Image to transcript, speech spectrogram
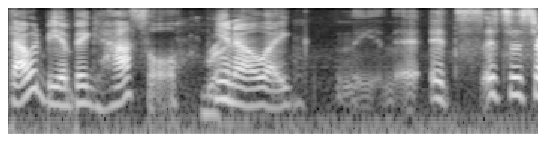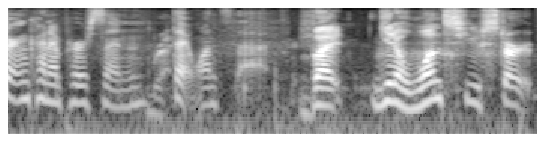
that would be a big hassle. Right. You know, like it's it's a certain kind of person Right. that wants that. Sure. But you know, once you start,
